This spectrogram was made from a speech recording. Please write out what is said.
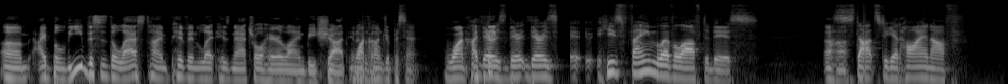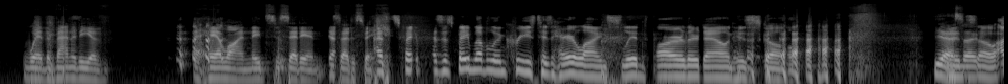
um, I believe this is the last time Piven let his natural hairline be shot. in a hundred percent. One. I There is there there is uh, his fame level after this Uh-huh. starts to get high enough where the vanity of a hairline needs to set in, Yeah. so to speak. As his, fame, as his fame level increased, his hairline slid farther down his skull. Yeah, And so- so, I,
